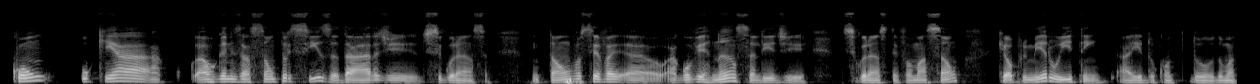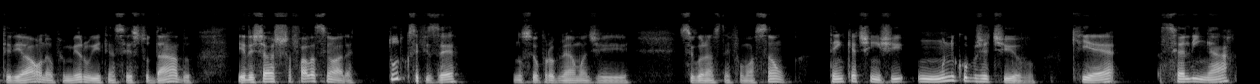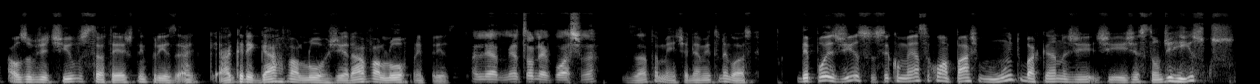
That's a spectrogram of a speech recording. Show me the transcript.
com o que a a organização precisa da área de, de segurança. Então você vai a, a governança ali de, de, segurança da informação, que é o primeiro item aí do, do, do material, né, o primeiro item a ser estudado, ele já, fala assim, olha, tudo que você fizer no seu programa de segurança da informação tem que atingir um único objetivo, que é se alinhar aos objetivos estratégicos da empresa, agregar valor, gerar valor para a empresa. Alinhamento ao negócio, né? Exatamente, alinhamento do negócio. Depois disso, você começa com uma parte muito bacana de, de gestão de riscos,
